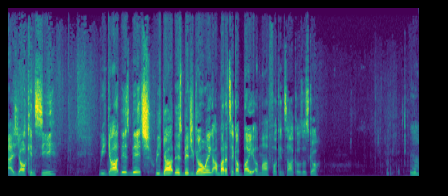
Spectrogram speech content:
As y'all can see, we got this bitch. We got this bitch going. I'm about to take a bite of my fucking tacos. Let's go. Mm.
